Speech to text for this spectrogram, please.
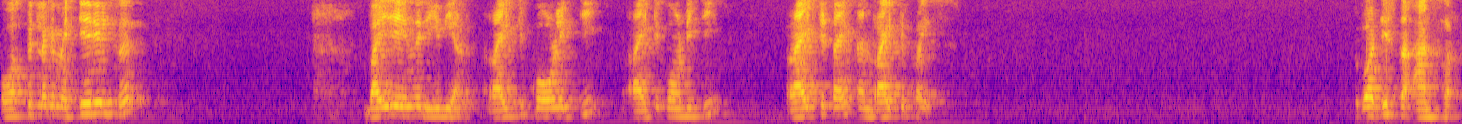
ഹോസ്പിറ്റലൊക്കെ മെറ്റീരിയൽസ് ബൈ ചെയ്യുന്ന രീതിയാണ് right quality right quantity right time and right price. What is the answer?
